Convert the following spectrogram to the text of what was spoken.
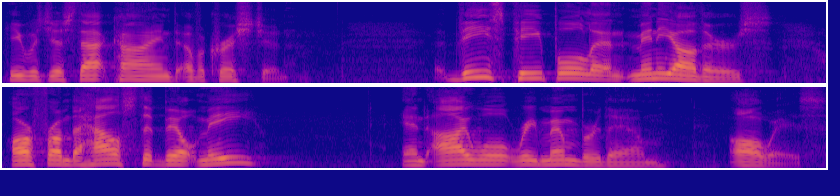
He was just that kind of a Christian. These people and many others are from the house that built me, and I will remember them always.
